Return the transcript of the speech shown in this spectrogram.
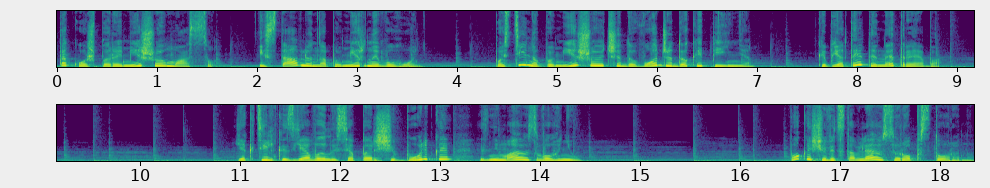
Також перемішую масу і ставлю на помірний вогонь. Постійно помішуючи, доводжу до кипіння. Кип'ятити не треба. Як тільки з'явилися перші бульки, знімаю з вогню. Поки що відставляю сироп в сторону.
